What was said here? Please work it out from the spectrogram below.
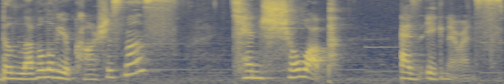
the level of your consciousness can show up as ignorance.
